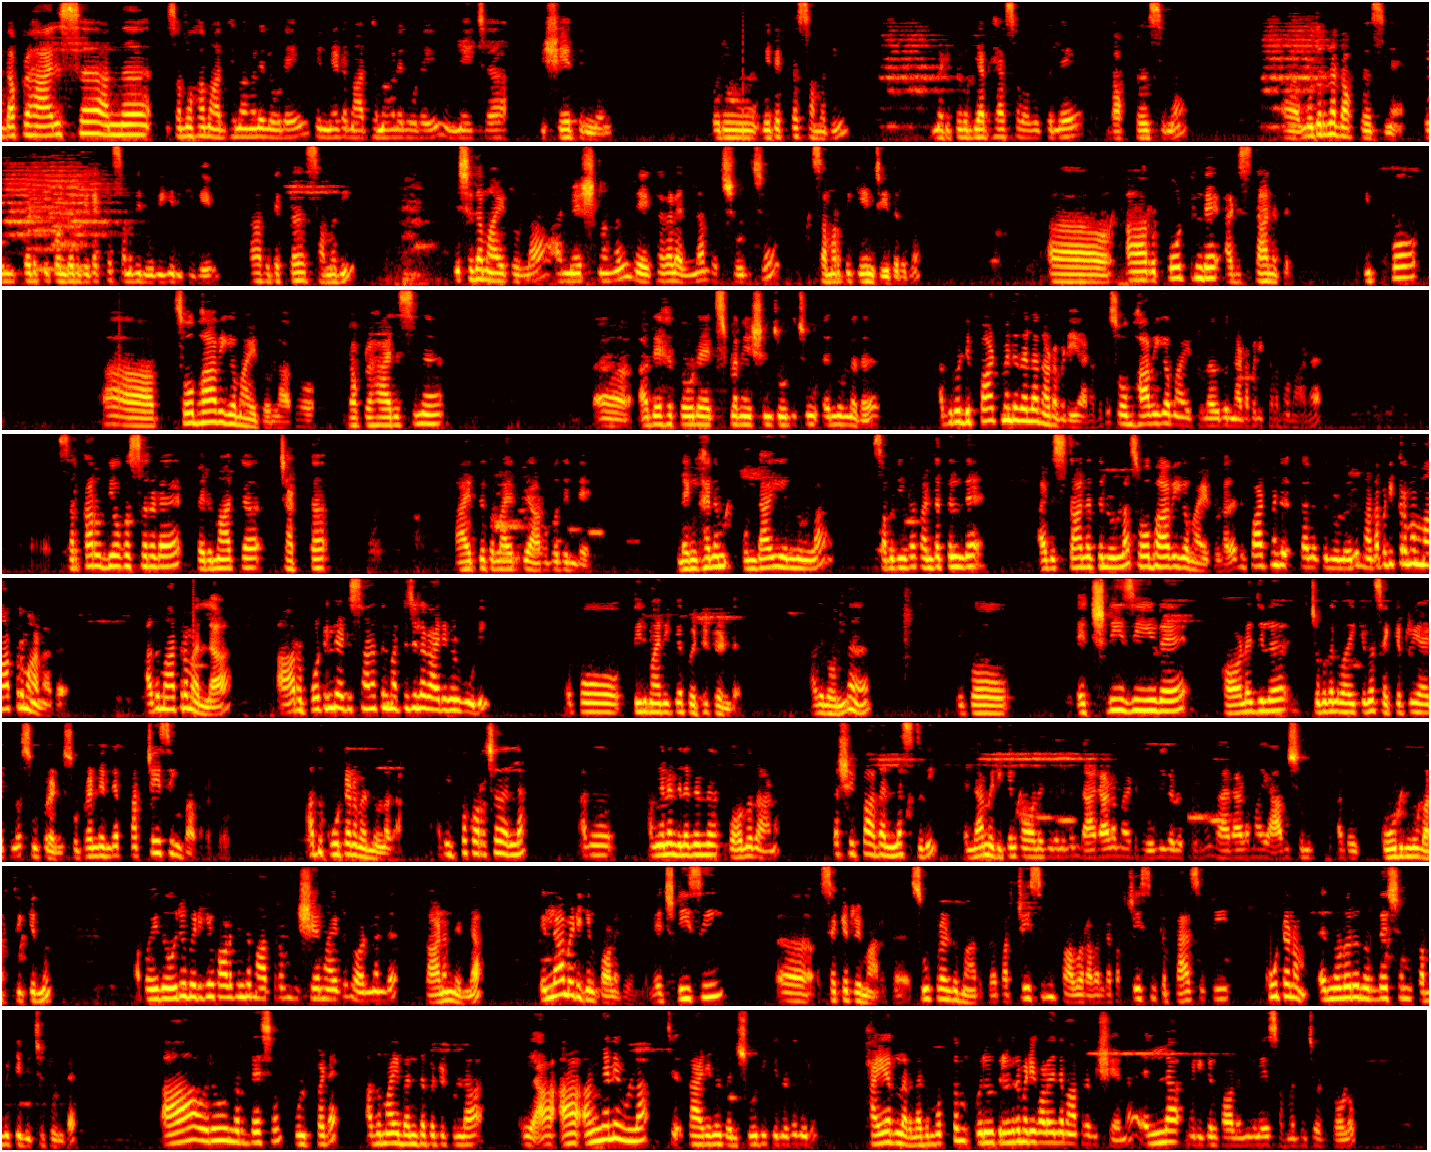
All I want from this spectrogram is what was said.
Doctor Haris അന്ന് സമൂഹ മാധ്യമങ്ങളിലൂടെയും പിന്നീട് മാധ്യമങ്ങളിലൂടെയും ഉന്നയിച്ച വിഷയത്തിന്മേൽ ഒരു വിദഗ്ധ സമിതി മെഡിക്കൽ വിദ്യാഭ്യാസ വകുപ്പിലെ ഡോക്ടേഴ്സിനെ മുതിർന്ന ഡോക്ടേഴ്സിനെ ഉൾപ്പെടുത്തിക്കൊണ്ട് ഒരു വിദഗ്ധ സമിതി രൂപീകരിക്കുകയും ആ വിദഗ്ധ സമിതി വിശദമായിട്ടുള്ള അന്വേഷണങ്ങൾ രേഖകളെല്ലാം പരിശോധിച്ച് സമർപ്പിക്കുകയും ചെയ്തിരുന്നു. ആ, റിപ്പോർട്ടിന്റെ അടിസ്ഥാനത്തിൽ ഇപ്പോ ആ, സ്വാഭാവികമായിട്ടുള്ള. അപ്പോൾ ഡോക്ടർ ഹാരിസിന് അദ്ദേഹത്തോട് എക്സ്പ്ലനേഷൻ ചോദിച്ചു എന്നുള്ളത് അതൊരു ഡിപ്പാർട്ട്മെന്റ് തല നടപടിയാണ്. അതൊരു സ്വാഭാവികമായിട്ടുള്ള ഒരു നടപടിക്രമമാണ്. സർക്കാർ ഉദ്യോഗസ്ഥരുടെ പെരുമാറ്റ ചട്ട ആയിരത്തി തൊള്ളായിരത്തി അറുപതിന്റെ ലംഘനം ഉണ്ടായി എന്നുള്ള സമിതിയുടെ കണ്ടെത്തലിന്റെ അടിസ്ഥാനത്തിലുള്ള സ്വാഭാവികമായിട്ടുള്ള ഡിപ്പാർട്ട്മെന്റ് തലത്തിലുള്ള ഒരു നടപടിക്രമം മാത്രമാണ് അത് അത് മാത്രമല്ല ആ റിപ്പോർട്ടിന്റെ അടിസ്ഥാനത്തിൽ മറ്റു ചില കാര്യങ്ങൾ കൂടി ഇപ്പോ തീരുമാനിക്കപ്പെട്ടിട്ടുണ്ട്. അതിലൊന്ന് ഇപ്പോ എച്ച് ഡി സിയുടെ കോളേജിൽ ചുമതല വഹിക്കുന്ന സെക്രട്ടറി ആയിട്ടുള്ള സൂപ്രണ്ട് സൂപ്രണ്ടിന്റെ പർച്ചേസിംഗ് പവർ അത് കൂട്ടണമെന്നുള്ളതാണ്. അത് ഇപ്പൊ കുറച്ചതല്ല അത് അങ്ങനെ നിലനിന്ന് പോകുന്നതാണ് പക്ഷെ ഇപ്പൊ അതല്ല സ്ഥിതി. എല്ലാ മെഡിക്കൽ കോളേജുകളിലും ധാരാളമായിട്ട് രോഗികൾ എത്തുന്നു ധാരാളമായി ആവശ്യം അത് കൂടുന്നു വർദ്ധിക്കുന്നു. അപ്പോൾ ഇത് ഒരു മെഡിക്കൽ കോളേജിന്റെ മാത്രം വിഷയമായിട്ട് ഗവൺമെന്റ് കാണുന്നില്ല. എല്ലാ മെഡിക്കൽ കോളേജുകളിലും എച്ച് ഡി സി സെക്രട്ടറിമാർക്ക് സൂപ്രണ്ടുമാർക്ക് പർച്ചേസിംഗ് പവർ അവരുടെ പർച്ചേസിംഗ് കപ്പാസിറ്റി കൂട്ടണം എന്നുള്ളൊരു നിർദ്ദേശം കമ്മിറ്റി വെച്ചിട്ടുണ്ട്. ആ ഒരു നിർദ്ദേശം ഉൾപ്പെടെ അതുമായി ബന്ധപ്പെട്ടിട്ടുള്ള അങ്ങനെയുള്ള കാര്യങ്ങൾ പരിശോധിക്കുന്നതിന് ഒരു ഹയർ ലെവൽ അത് മൊത്തം ഒരു തിരുവനന്തപുരം മെഡിക്കൽ കോളേജിന്റെ മാത്രം വിഷയമല്ല എല്ലാ മെഡിക്കൽ കോളേജുകളെ സംബന്ധിച്ചിടത്തോളം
